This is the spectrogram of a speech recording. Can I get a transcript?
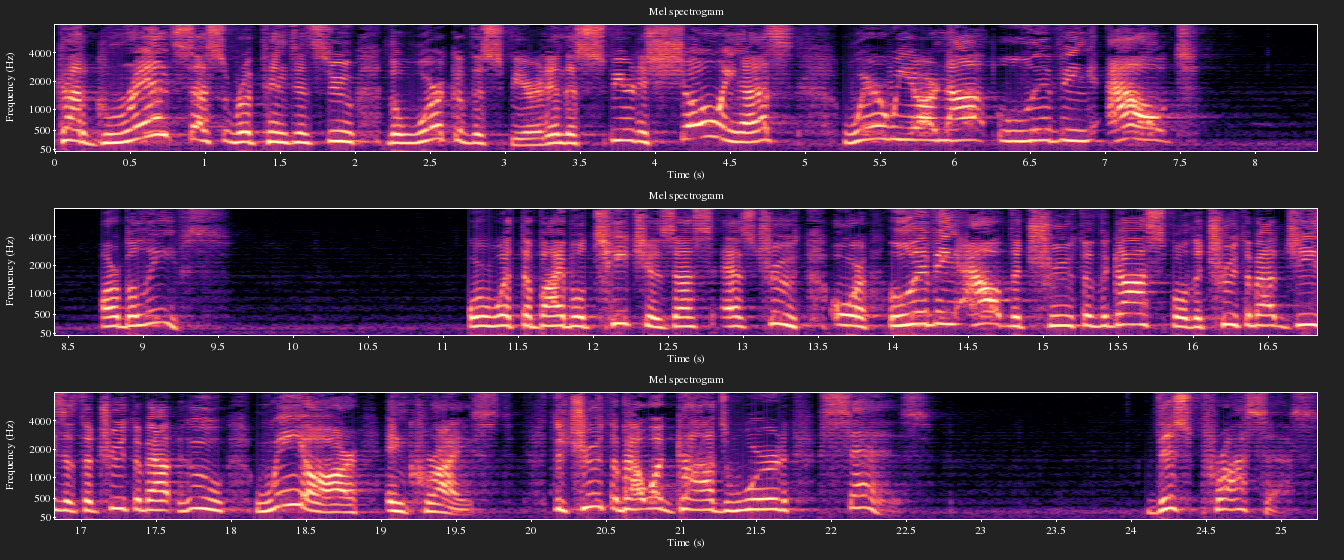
God grants us repentance through the work of the Spirit. And the Spirit is showing us where we are not living out our beliefs or what the Bible teaches us as truth, or living out the truth of the gospel, the truth about Jesus, the truth about who we are in Christ, the truth about what God's word says. This process,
